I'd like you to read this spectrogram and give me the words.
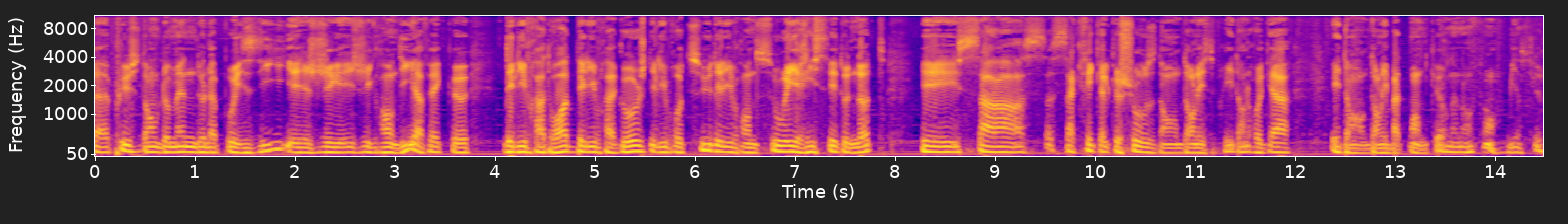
euh, plus dans le domaine de la poésie. Et j'ai j'ai grandi avec euh, des livres à droite, des livres à gauche, des livres au-dessus, des livres en dessous, hérissés de notes. Et ça ça, ça crée quelque chose dans dans l'esprit, dans le regard et dans dans les battements de cœur d'un enfant, bien sûr.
